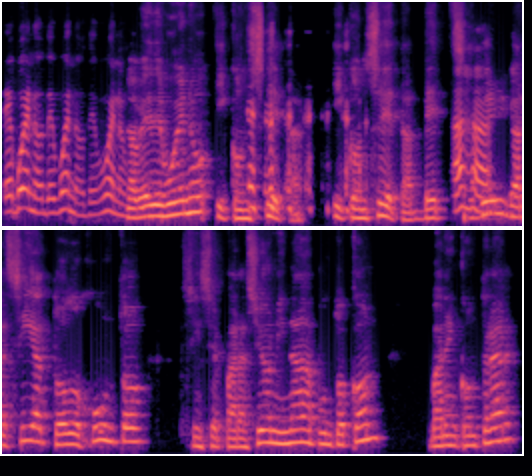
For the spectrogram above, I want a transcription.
de bueno, de bueno, de bueno. La B de bueno y con Z, y con Z, Betzabel García, todo junto, sin separación ni nada.com, van a encontrar.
